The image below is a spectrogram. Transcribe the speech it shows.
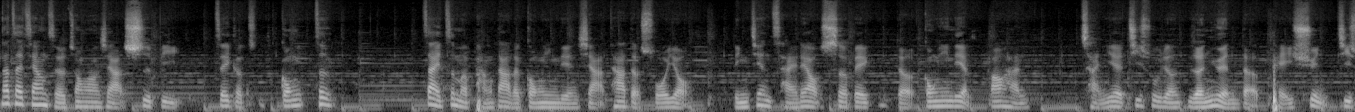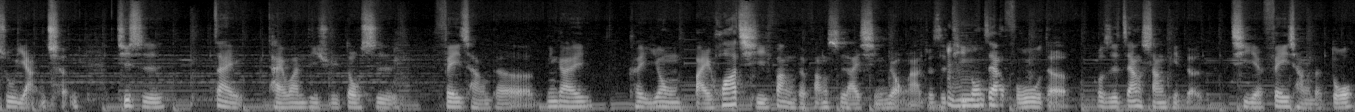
那在这样子的状况下，势必这个供这在这么庞大的供应链下，它的所有零件、材料、设备的供应链，包含产业技术人人员的培训、技术养成，其实，在台湾地区都是非常的应该。可以用百花齐放的方式来形容啊，就是提供这样服务的、嗯、或者是这样商品的企业非常的多。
